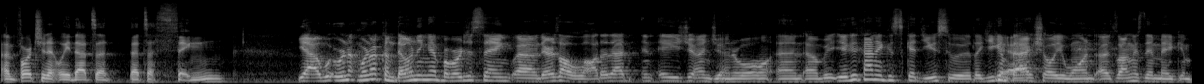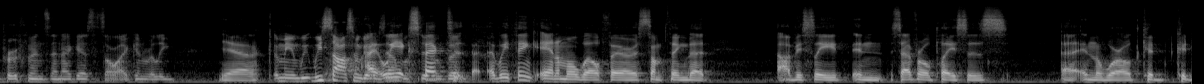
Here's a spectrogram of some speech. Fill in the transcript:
unfortunately that's a that's a thing Yeah, we- we're not we're not condoning it, but we're just saying uh, there's a lot of that in Asia in general, and uh, you can kind of just get used to it. Like you can Yeah. bash all you want as long as they make improvements, and I guess that's all I can really. yeah I mean, we, we saw some good I, we expect too, we think animal welfare is something that obviously in several places uh, in the world could could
